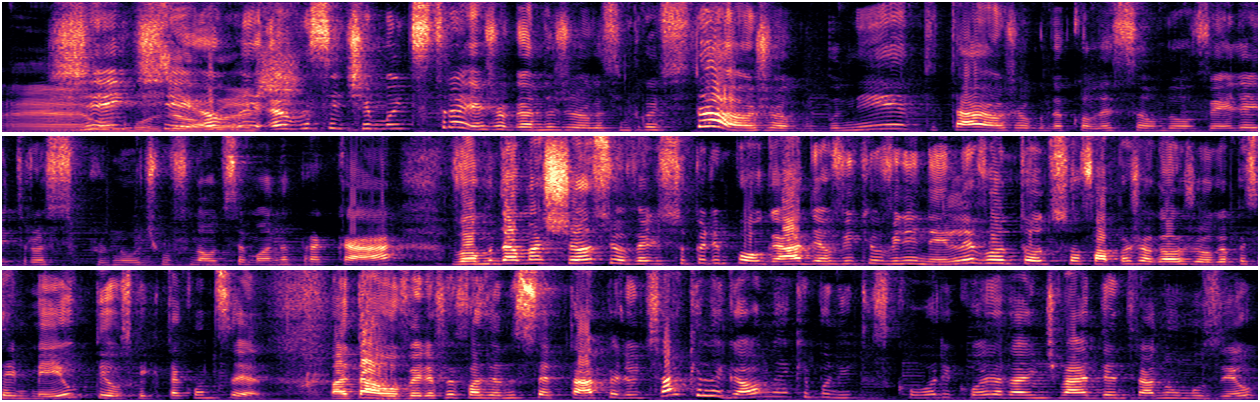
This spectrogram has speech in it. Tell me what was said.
É, o Gente, eu, eu me senti muito estranha jogando o jogo, assim, porque eu disse, não, é um jogo bonito e tal, é um jogo da coleção do Ovelha e trouxe pro, no último final de semana pra cá. Vamos dar uma chance, o Ovelha super empolgado, e eu vi que o Vini nem levantou do sofá pra jogar o jogo, eu pensei, meu Deus, o que que tá acontecendo? Mas tá, o Ovelha foi fazendo setup, ele disse, ah, que legal, né, que bonitas cores e coisa, daí a gente vai adentrar no museu,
